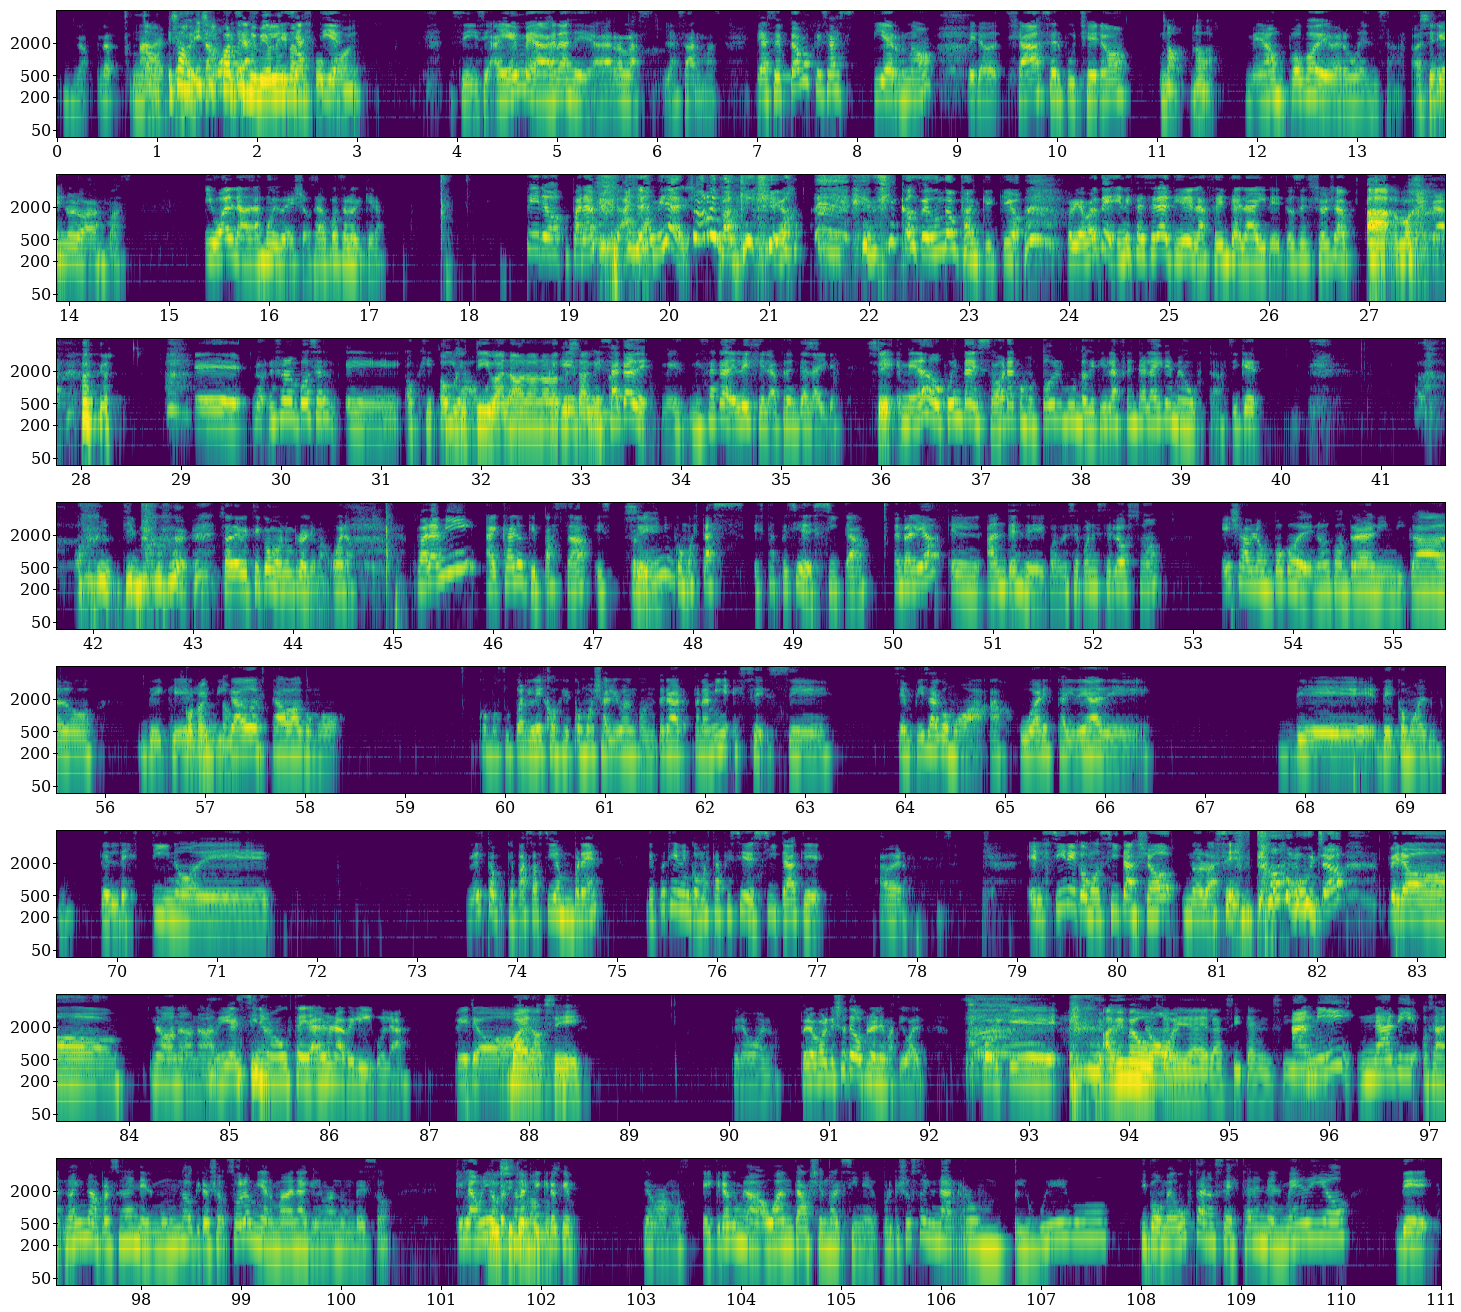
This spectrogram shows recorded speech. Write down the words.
No, no. A no. ver, esas, esas partes seas- me violentan un poco, ¿eh? Sí, sí, a mí me da ganas de agarrar las, las armas. Te aceptamos que seas tierno, pero ya ser puchero No, nada. me da un poco de vergüenza. Así Sí. que no lo hagas más. Igual nada, es muy bello, o sea, puedo hacer lo que quiera. Pero para mí, a la mira, yo re panquequeo. En cinco segundos panquequeo. Porque aparte en esta escena tiene la frente al aire, entonces yo ya. Ah. Eh, no, yo no puedo ser eh, objetiva. Objetiva, boluda, no, no, no, no te sale. Me saca, de, me, me saca del eje la frente al aire. Sí. Eh, me he dado cuenta de eso. Ahora, como todo el mundo que tiene la frente al aire, me gusta. Así que. tipo, ya estoy como en un problema. Bueno, para mí, acá lo que pasa es. Porque Sí. tienen como estas, esta especie de cita. En realidad, el, antes de cuando él se pone celoso, ella habla un poco de no encontrar al indicado, de que el indicado estaba como como súper lejos de cómo ella lo iba a encontrar. Para mí se, se, se empieza como a, a jugar esta idea de de, de como el- del destino, de esto que pasa siempre. Después tienen como esta especie de cita que, a ver, no sé. el cine como cita yo no lo acepto mucho, pero no, no, no, a mí el cine me gusta ir a ver una película. Pero Bueno, sí. pero bueno. Pero porque yo tengo problemas igual. Porque A mí me gusta No, la idea de la cita en el cine. a mí nadie, o sea, no hay una persona en el mundo, creo yo, solo mi hermana que le mando un beso, que es la única Lucy, persona que creo que te amamos, eh, creo que me aguanta yendo al cine, porque yo soy una rompehuevo, tipo, me gusta, no sé, estar en el medio de,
